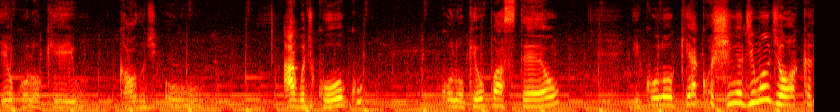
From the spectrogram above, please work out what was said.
eu coloquei o caldo de o, água de coco, coloquei o pastel e coloquei a coxinha de mandioca.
